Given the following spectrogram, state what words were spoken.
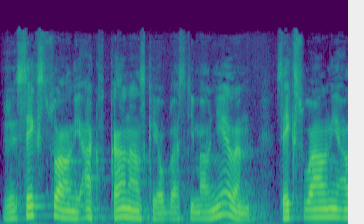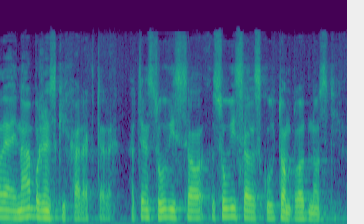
že sexuálny akt v kanánskej oblasti mal nielen sexuálny, ale aj náboženský charakter. A ten súvisel, súvisel s kultom plodnosti.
